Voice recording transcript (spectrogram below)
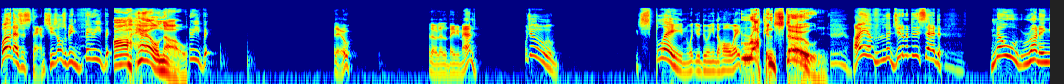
But as it stands, she's also being very, very, Ah, hell no. very, very. Hello? Hello, little baby man. Would you explain what you're doing in the hallway? Rock and stone. I have legitimately said no running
